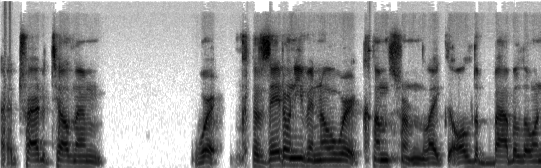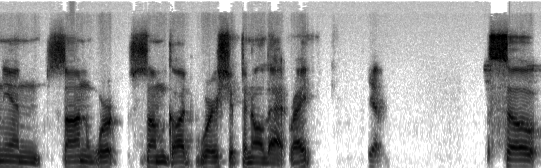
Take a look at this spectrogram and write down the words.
I try to tell them where, because they don't even know where it comes from, like all the Babylonian sun work, some god worship and all that, right? Yep. So,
